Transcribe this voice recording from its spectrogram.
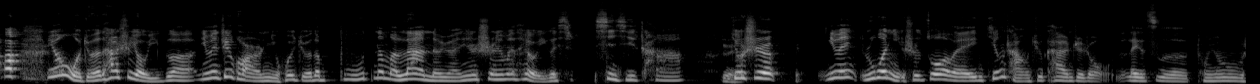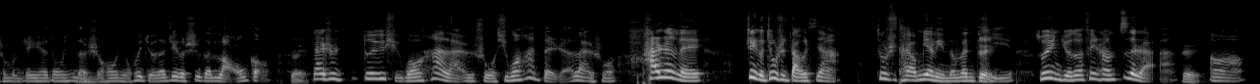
因为我觉得他是有一个，因为这块儿你会觉得不那么烂的原因，是因为他有一个信信息差，就是因为如果你是作为经常去看这种类似通讯录什么这些东西的时嗯候，你会觉得这个是个老梗。对但是对于许光汉来说，许光汉本人来说，他认为这个就是当下，就是他要面临的问对题，所以你觉得非常自然。对，啊、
